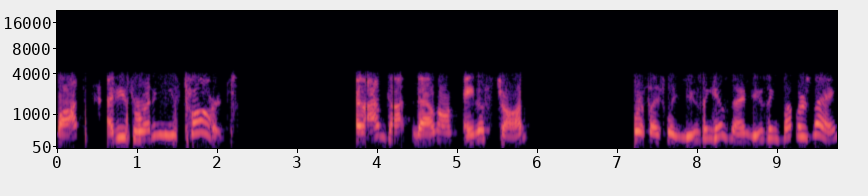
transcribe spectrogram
bot, and he's running these cards. And I've got down on Anus John for essentially using his name, using Butler's name,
